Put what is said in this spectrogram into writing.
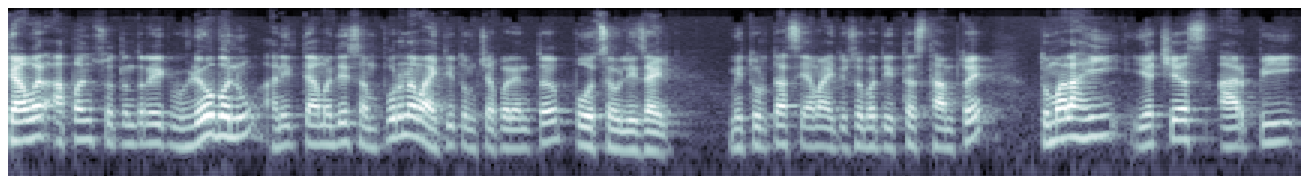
त्यावर आपण स्वतंत्र एक व्हिडिओ बनवू आणि त्यामध्ये संपूर्ण माहिती तुमच्यापर्यंत पोहोचवली जाईल. मी तुर्तास या माहितीसोबत इथंच थांबतोय. तुम्हालाही एच एस आर पी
